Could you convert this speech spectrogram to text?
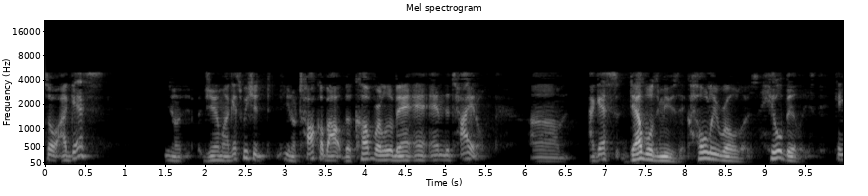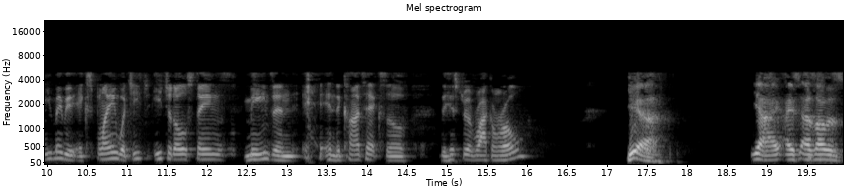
so I guess, you know, Jim, I guess we should, you know, talk about the cover a little bit and, and the title. Um, I guess Devil's Music, Holy Rollers, Hillbillies. Can you maybe explain what each each of those things means in in the context of the history of rock and roll? yeah, yeah. I, I, as I was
